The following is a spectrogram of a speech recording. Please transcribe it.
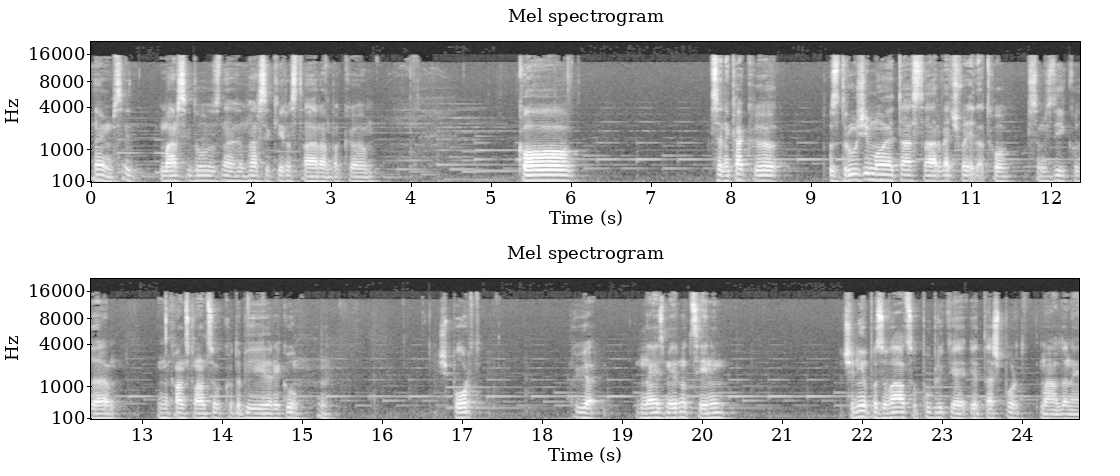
ne vem, se marsikdo zna marsikero stvar, ampak um, ko se nekako uh, združimo, je ta stvar več vredna. Tako se mi zdi, kot da na koncu koncev, kot da bi rekel, hm, šport, ki ga neizmerno cenim. Če ni opazovalcev publike, je ta šport malo da ne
